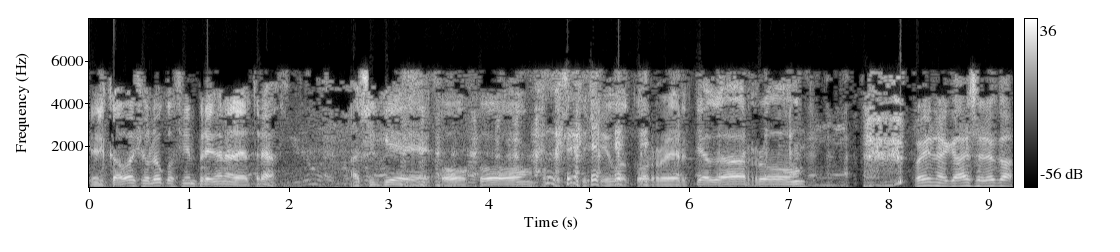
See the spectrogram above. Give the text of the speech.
el caballo loco siempre gana de atrás. Así que, ojo, porque si te llego a correr, te agarro. Bueno, el caballo loco,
